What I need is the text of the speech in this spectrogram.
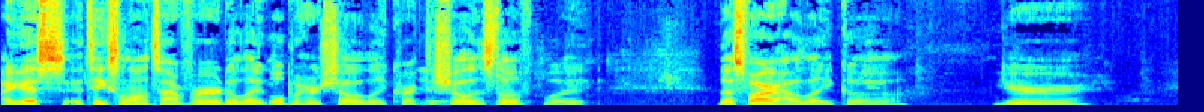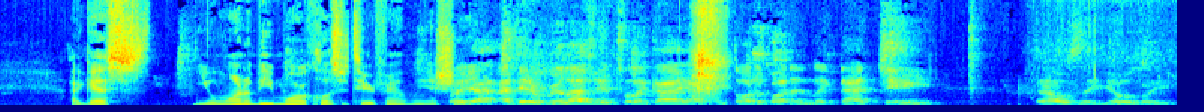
I guess it takes a long time for her to like open her shell, like crack the shell and stuff. But that's fire. How like uh, you're. I guess you want to be more closer to your family and But shit. yeah, I didn't realize it until like I actually thought about it like that day, and I was like, yo, like.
